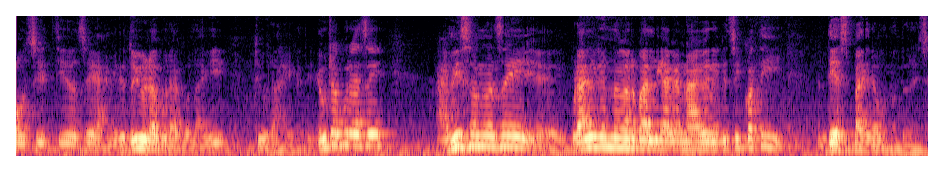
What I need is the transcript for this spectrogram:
औचित्य चाहिँ हामीले दुईवटा कुराको लागि त्यो राखेका थियौँ। एउटा कुरा चाहिँ हामीसँग चाहिँ अ, ब्रानीगञ्ज नगरपालिकाका नागरिक चाहिँ कति देश बाहिर हुनुहुँदो रहेछ?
